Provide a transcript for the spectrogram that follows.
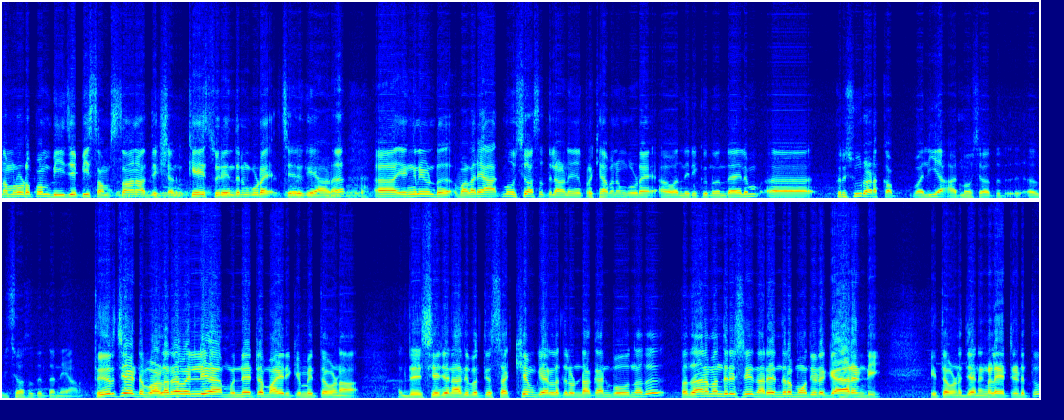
നമ്മളോടൊപ്പം ബി ജെ പി സംസ്ഥാന അധ്യക്ഷൻ കെ സുരേന്ദ്രൻ കൂടെ ചേരുകയാണ്. എങ്ങനെയുണ്ട്? വളരെ ആത്മവിശ്വാസത്തിലാണ് പ്രഖ്യാപനം കൂടെ വന്നിരിക്കുന്നത്. എന്തായാലും തൃശൂർ അടക്കം വലിയ ആത്മവിശ്വാസത്തിൽ വിശ്വാസത്തിൽ തന്നെയാണ്. തീർച്ചയായിട്ടും വളരെ വലിയ മുന്നേറ്റമായിരിക്കും ഇത്തവണ ദേശീയ ജനാധിപത്യ സഖ്യം കേരളത്തിൽ ഉണ്ടാക്കാൻ പോകുന്നത്. പ്രധാനമന്ത്രി ശ്രീ നരേന്ദ്രമോദിയുടെ ഗ്യാരണ്ടി ഇത്തവണ ജനങ്ങൾ ഏറ്റെടുത്തു.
